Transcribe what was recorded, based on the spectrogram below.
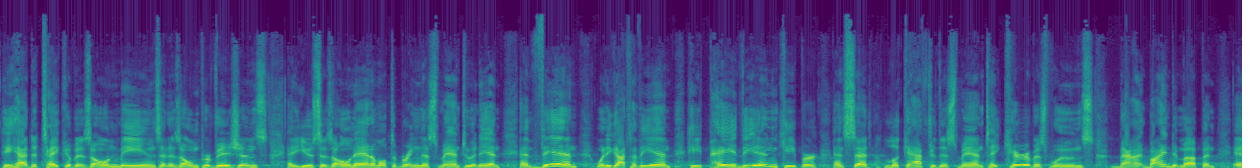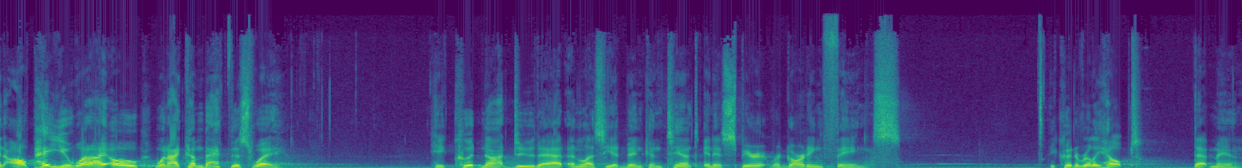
He had to take of his own means and his own provisions and he used his own animal to bring this man to an inn. And then, when he got to the inn, he paid the innkeeper and said, Look after this man, take care of his wounds, bind him up, and, and I'll pay you what I owe when I come back this way. He could not do that unless he had been content in his spirit regarding things. He couldn't have really helped that man.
